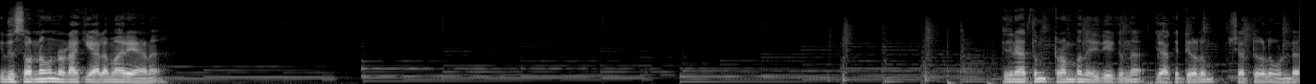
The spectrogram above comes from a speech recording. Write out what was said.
ഇത് സ്വർണം കൊണ്ടുണ്ടാക്കിയ അലമാരയാണ്. ഇതിനകത്തും ട്രംപ് എന്ന് എഴുതിയേക്കുന്ന ജാക്കറ്റുകളും ഷർട്ടുകളും ഉണ്ട്.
